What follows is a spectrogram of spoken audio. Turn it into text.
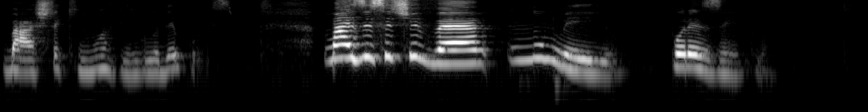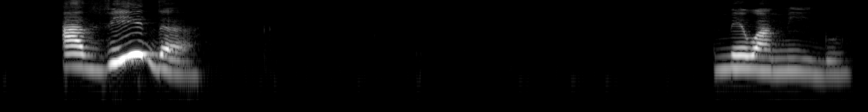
Basta aqui uma vírgula depois. Mas e se estiver no meio? Por exemplo, a vida, meu amigo,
